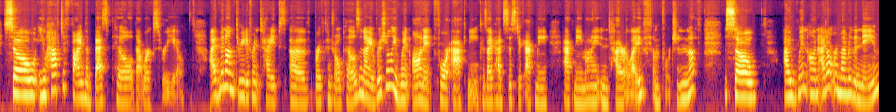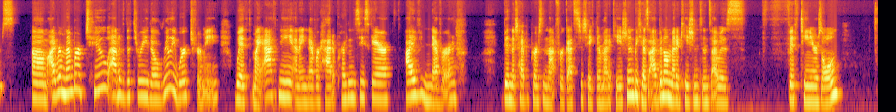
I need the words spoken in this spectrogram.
So you have to find the best pill that works for you. I've been on three different types of birth control pills, and I originally went on it for acne because I've had cystic acne acne my entire life. I'm fortunate enough. So I went on. I don't remember the names. Um, I remember two out of the three though really worked for me with my acne, and I never had a pregnancy scare. I've never been the type of person that forgets to take their medication because I've been on medication since I was 15 years old.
